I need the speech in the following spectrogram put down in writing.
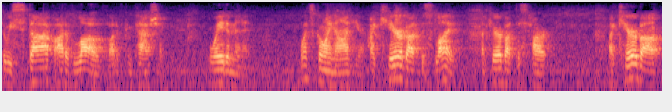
So we stop out of love, out of compassion. Wait a minute. What's going on here? I care about this life. I care about this heart. I care about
